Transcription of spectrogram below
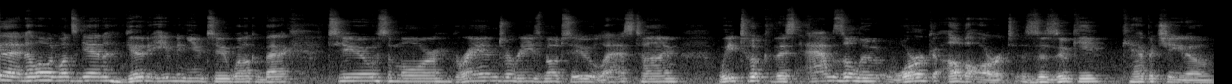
then, hello and once again, good evening YouTube, welcome back to some more Gran Turismo 2. Last time, we took this absolute work of art, Suzuki Cappuccino,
